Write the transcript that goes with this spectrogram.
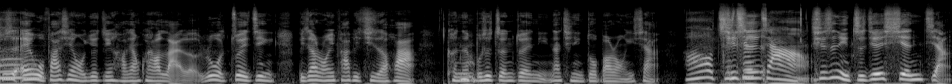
就是哎、欸，我发现我月经好像快要来了。如果最近比较容易发脾气的话，可能不是针对你，嗯、那请你多包容一下。哦，直接讲，其实你直接先讲，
